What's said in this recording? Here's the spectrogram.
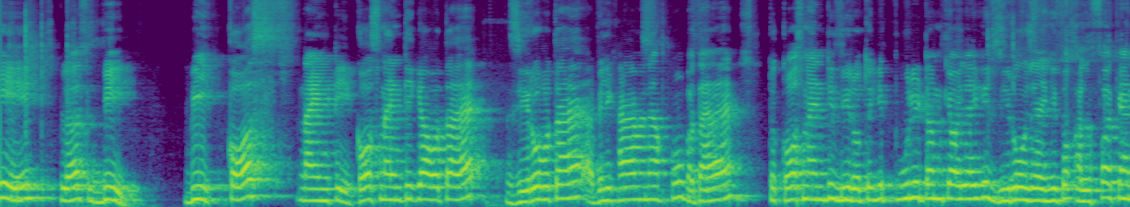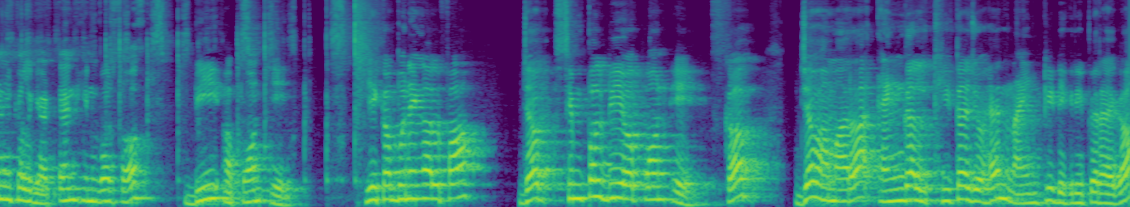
A plus B B cos 90 cos 90 क्या होता है? ज़ीरो होता है। अभी लिखा है मैंने आपको, बताया है। तो कॉस 90 ज़ीरो तो ये पूरी टर्म क्या हो जाएगी? ज़ीरो हो जाएगी। तो अल्फ़ा क्या निकल गया? Tan inverse of B upon A ये कब बनेगा अल्फ़ा जब सिंपल बी अपॉन ए, कब? जब हमारा एंगल थीटा जो है 90 डिग्री पे रहेगा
